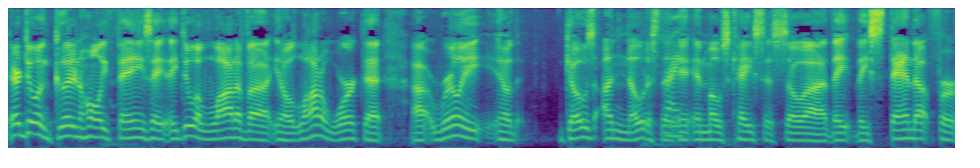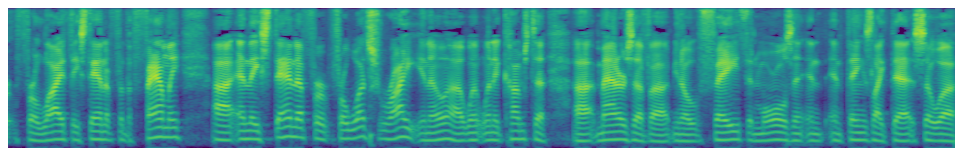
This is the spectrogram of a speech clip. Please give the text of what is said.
they're doing good and holy things. They they do a lot of uh, you know a lot of work that uh, really you know goes unnoticed right. in, in, most cases. So uh, they they stand up for, for life. They stand up for the family, uh, and they stand up for, for what's right. You know, uh, when when it comes to uh, matters of uh, you know faith and morals and, and, and things like that. So uh,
